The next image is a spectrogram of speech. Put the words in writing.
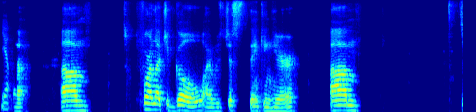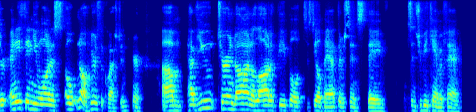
Yeah. Yeah. Um, before I let you go, I was just thinking here. Um, is there anything you want to? Oh no, here's the question. Here, um, have you turned on a lot of people to Steel Panther since they've since you became a fan?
